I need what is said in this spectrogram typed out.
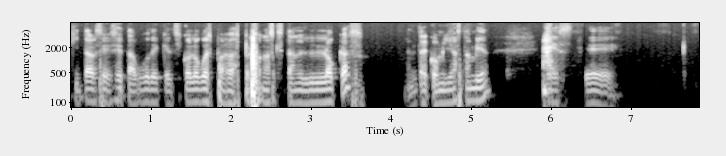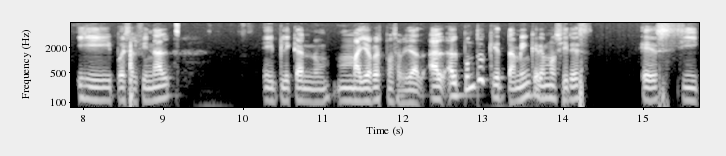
quitarse ese tabú de que el psicólogo es para las personas que están locas, entre comillas también. Este, y pues al final implican un- mayor responsabilidad. Al, al punto que también queremos ir es, es si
